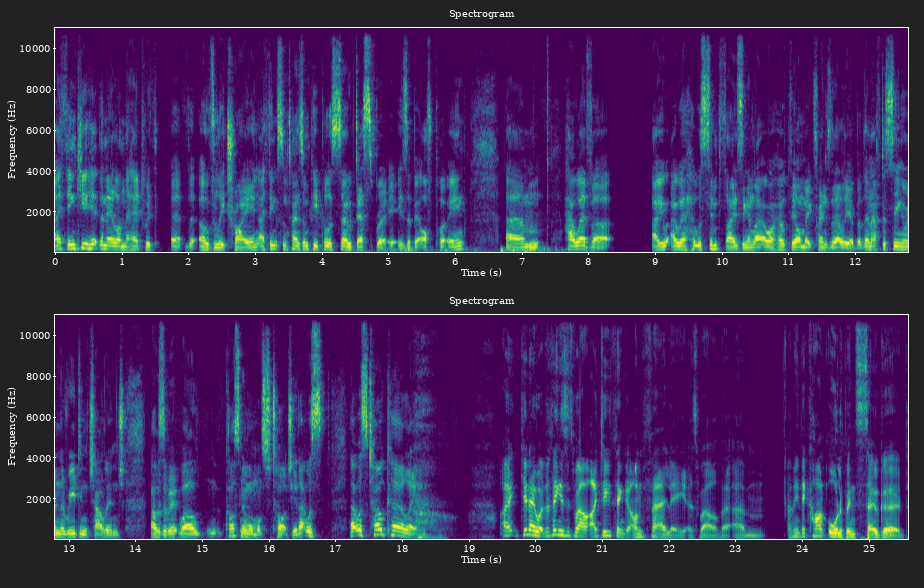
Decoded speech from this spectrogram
I think you hit the nail on the head with uh, the overly trying. I think sometimes when people are so desperate, it is a bit off putting. Um, However, I, I was sympathising and like, oh, I hope they all make friends with Elliott. But then after seeing her in the reading challenge, I was a bit, well, of course no one wants to talk to you. That was that was toe curling. I, do you know what the thing is as well? I do think unfairly as well that um, I mean they can't all have been so good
